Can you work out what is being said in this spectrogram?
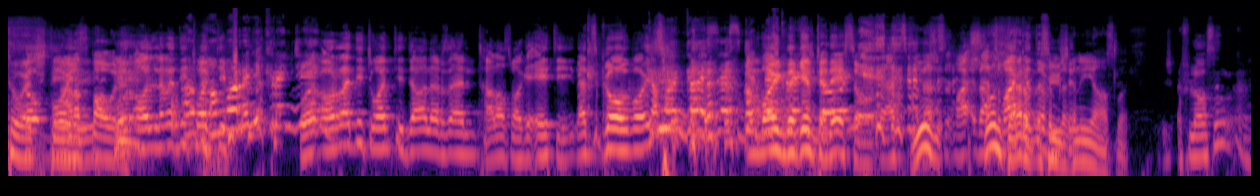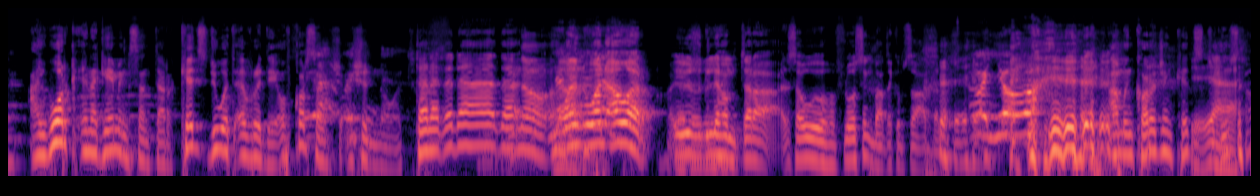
Twitch so على TV. الطاولة. We're already I'm, 20 I'm already cringing We're already 20 dollars and خلاص باقي 80. Let's go boys. Come on, guys, let's get I'm buying the game today so that's, that's my, that's my تعرف اسم contribution. الاغنيه أصلا؟ floss I work in a gaming center kids do it every day of course I should know it no one or يقول لهم ترى سووا flossing بعطيكم ساعه أيوه I'm encouraging kids to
